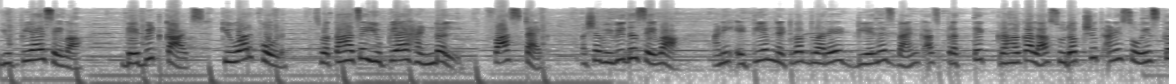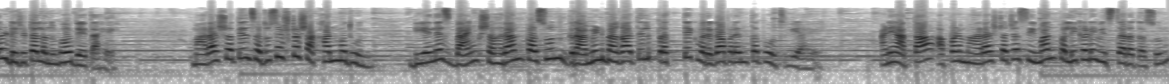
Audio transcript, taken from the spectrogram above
U P I सेवा debit cards Q R code स्वतःचे U P I handle FASTag अशा विविध सेवा आणि एटीएम नेटवर्कद्वारे डीएनएस बँक आज प्रत्येक ग्राहकाला सुरक्षित आणि सोयीस्कर डिजिटल अनुभव देत आहे. महाराष्ट्रातील सदुसष्ट शाखांमधून डीएनएस बँक शहरांपासून ग्रामीण भागातील प्रत्येक वर्गापर्यंत पोहोचली आहे. आणि आता आपण महाराष्ट्राच्या सीमांपलीकडे विस्तारत असून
